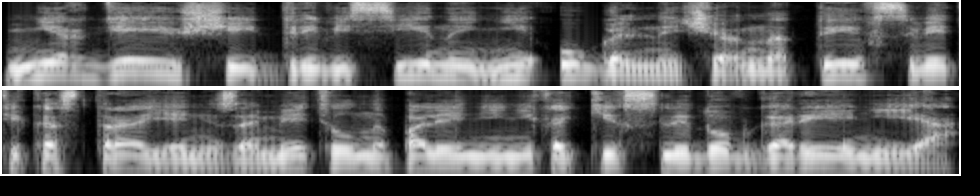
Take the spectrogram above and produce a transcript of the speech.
Ни рдеющей древесины, ни угольной черноты в свете костра я не заметил на полене никаких следов горения,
